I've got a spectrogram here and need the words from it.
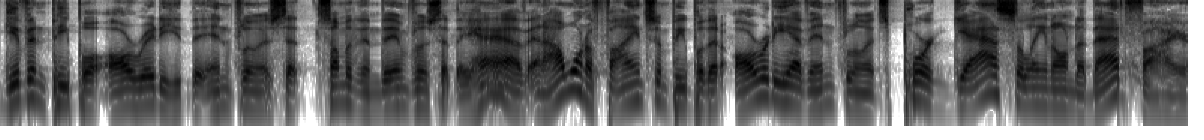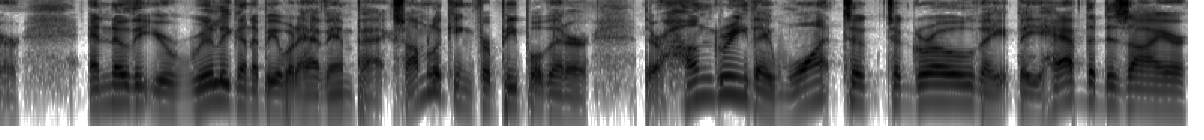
given people already the influence that some of them, the influence that they have. And I want to find some people that already have influence, pour gasoline onto that fire, and know that you're really going to be able to have impact. So I'm looking for people that are they're hungry, they want to, to grow, they, they have the desire.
